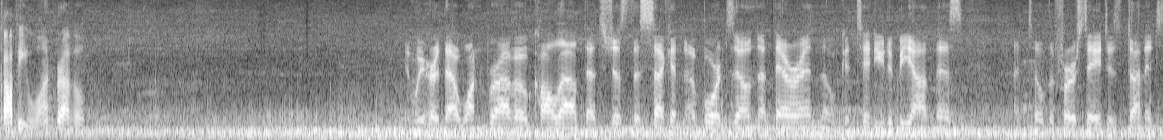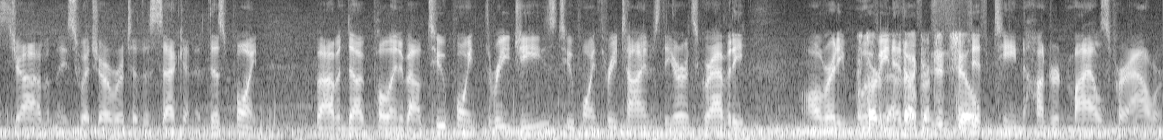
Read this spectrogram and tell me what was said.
Copy, one Bravo. And we heard that one Bravo call out. That's just the second abort zone that they're in. They'll continue to be on this until the first stage has done its job and they switch over to the second. At this point, Bob and Doug pulling about 2.3 Gs, 2.3 times the Earth's gravity, already moving at over 1,500 miles per hour.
